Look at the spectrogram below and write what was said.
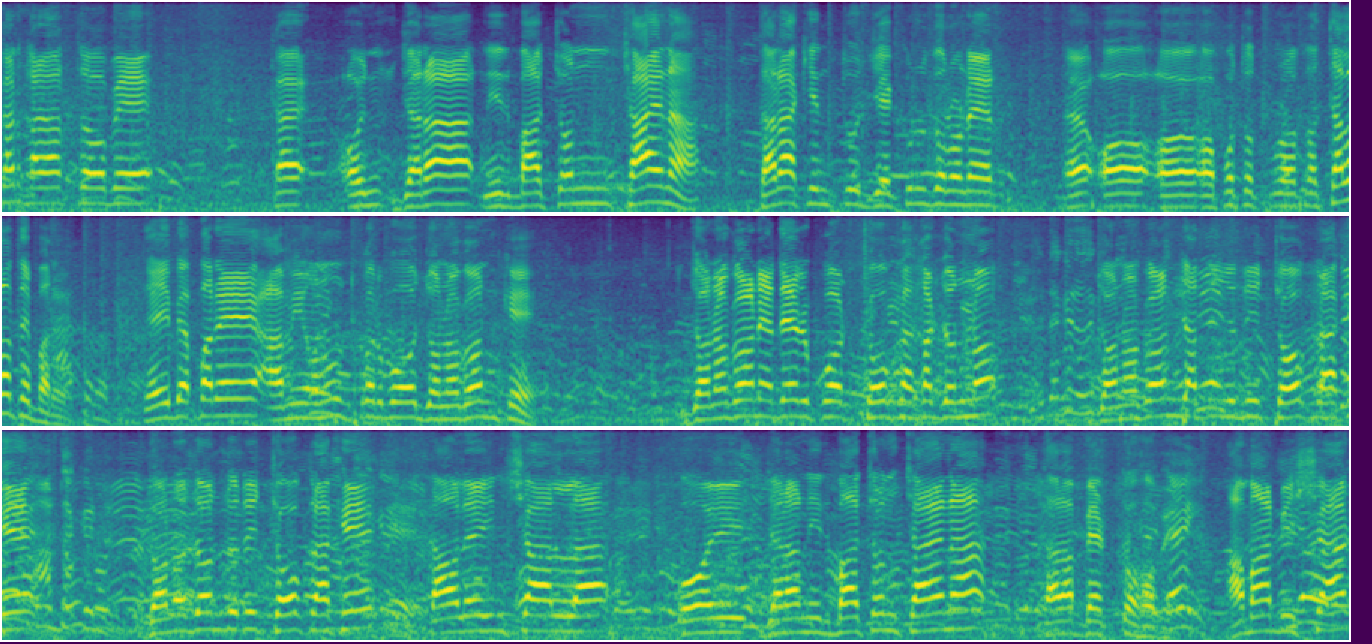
কান খাড়া রাখতে হবে যারা নির্বাচন চায় না, তারা কিন্তু যে কোনো ধরনের অপতৎপরতা চালাতে পারে। তো এই ব্যাপারে আমি অনুরোধ করব জনগণকে। জনগণ এদের উপর চোখ রাখার জন্য। জনগণ যাতে যদি চোখ রাখে, জনগণ যদি চোখ রাখে, তাহলে ইনশাআল্লাহ ওই যারা নির্বাচন চায় না, তারা ব্যর্থ হবে। আমার বিশ্বাস,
